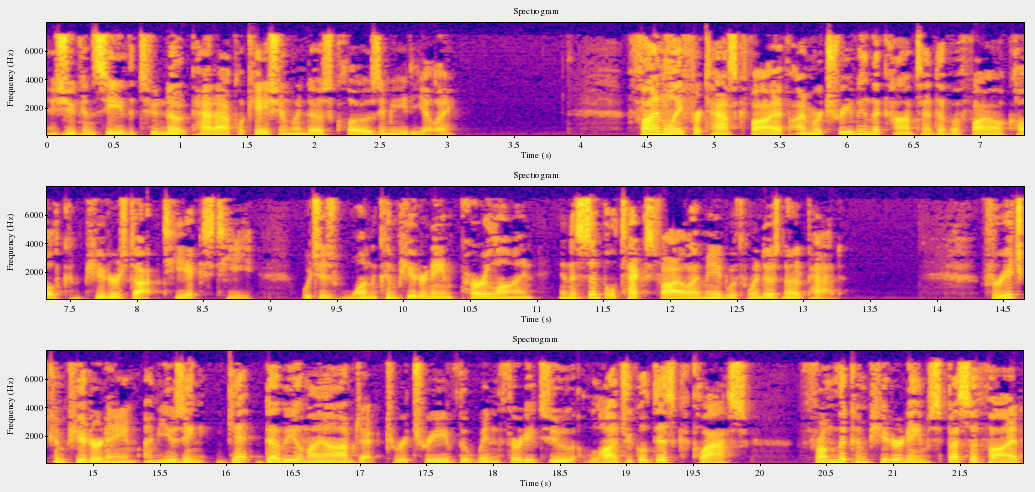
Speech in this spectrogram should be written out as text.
As you can see, the two Notepad application windows close immediately. Finally, for task 5, I'm retrieving the content of a file called computers.txt, which is one computer name per line in a simple text file I made with Windows Notepad. For each computer name, I'm using getWMIObject to retrieve the Win32 logical disk class from the computer name specified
